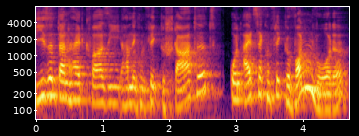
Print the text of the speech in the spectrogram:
Die sind dann halt quasi, haben den Konflikt gestartet und als der Konflikt gewonnen wurde,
